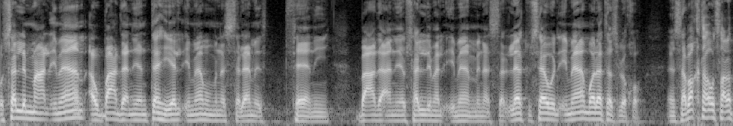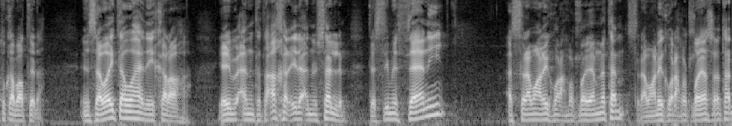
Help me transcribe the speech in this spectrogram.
أسلم مع الإمام أو بعد أن ينتهي الإمام من السلام الثاني بعد أن يسلم الإمام من السلام. لا تساوي الإمام ولا تسبقه. إن سبقته صلاتك باطلة. إن سويته هذه كراهة. يجب أن تتأخر إلى أن يسلم. التسليم الثاني السلام عليكم ورحمة الله يمنة. السلام عليكم ورحمة الله يسرة.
